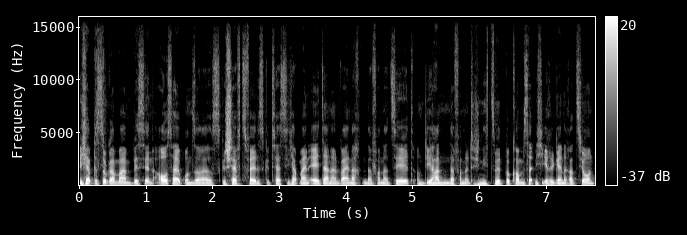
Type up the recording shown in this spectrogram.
Ich habe das sogar mal ein bisschen außerhalb unseres Geschäftsfeldes getestet. Ich habe meinen Eltern an Weihnachten davon erzählt und die haben davon natürlich nichts mitbekommen. Es ist halt nicht ihre Generation.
